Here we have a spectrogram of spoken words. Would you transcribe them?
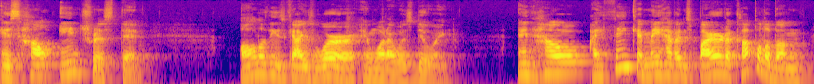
is how interested all of these guys were in what I was doing. And how I think it may have inspired a couple of them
